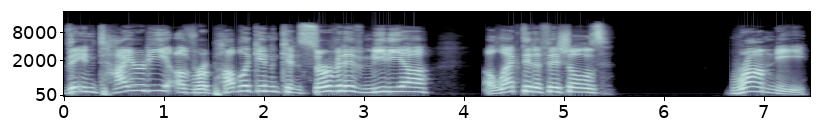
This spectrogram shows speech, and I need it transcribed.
the entirety of Republican conservative media elected officials Romney,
